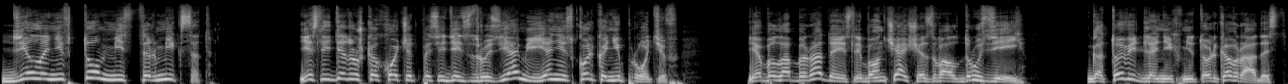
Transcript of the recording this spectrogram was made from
«Дело не в том, мистер Миксет. Если дедушка хочет посидеть с друзьями, я нисколько не против. Я была бы рада, если бы он чаще звал друзей. Готовить для них мне только в радость.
